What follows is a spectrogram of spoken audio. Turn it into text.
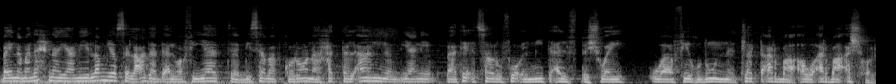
بينما نحن يعني لم يصل عدد الوفيات بسبب كورونا حتى الآن يعني بعتقد صاروا فوق ال ألف بشوي وفي غضون ثلاث أربع أو أربع أشهر.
